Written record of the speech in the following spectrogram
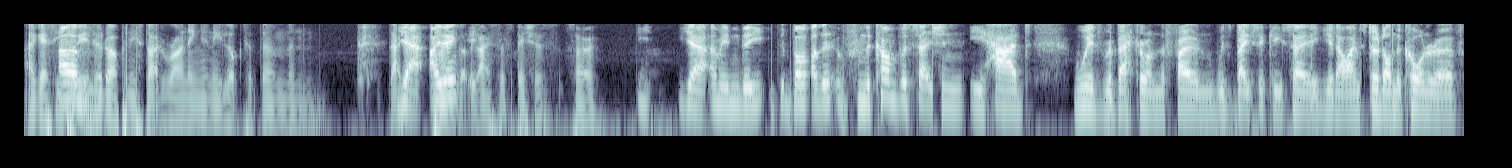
I guess he put Um, his hood up and he started running and he looked at them and that Yeah, I think- got the guy suspicious. So yeah. I mean, the, the, from the conversation he had with Rebecca on the phone was basically saying, you know, I'm stood on the corner of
